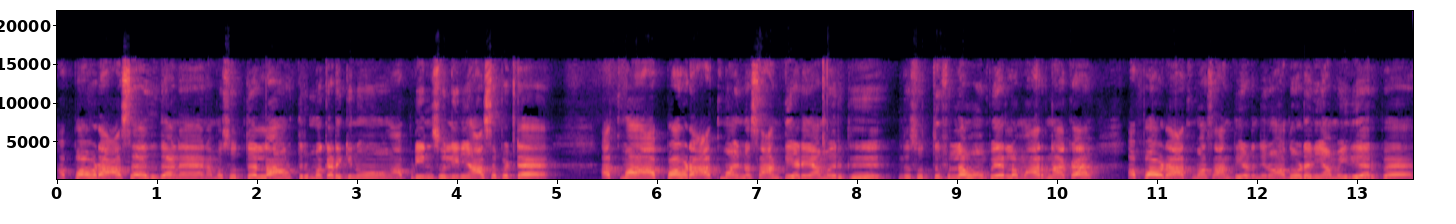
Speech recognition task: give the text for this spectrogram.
அப்பாவோட ஆசை அதுதானே. நம்ம சொத்தெல்லாம் திரும்ப கிடைக்கணும் அப்படின்னு சொல்லி நீ ஆசைப்பட்ட. ஆத்மா அப்பாவோட ஆத்மா இன்னும் சாந்தி அடையாமல் இருக்குது இந்த சொத்து ஃபுல்லாக உன் பேரில் மாறினாக்கா அப்பாவோட ஆத்மா சாந்தி அடைஞ்சிடும். அதோட நீ அமைதியாக இருப்ப.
